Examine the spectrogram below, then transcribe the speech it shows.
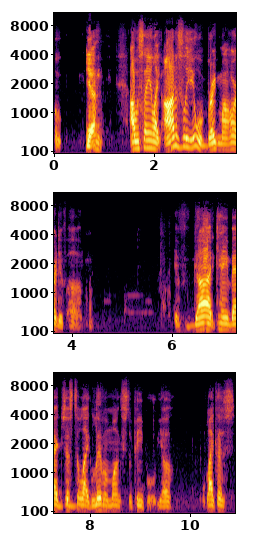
oh, yeah, I was saying like honestly, it would break my heart if uh if God came back just to like live amongst the people, yo. Like, cause,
